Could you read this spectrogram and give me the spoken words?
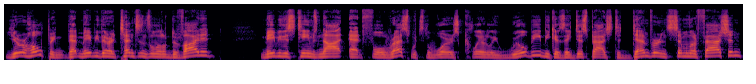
you're hoping that maybe their attention's a little divided. Maybe this team's not at full rest, which the Warriors clearly will be because they dispatched to Denver in similar fashion.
